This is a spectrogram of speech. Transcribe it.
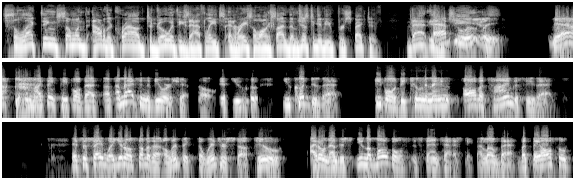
Selecting someone out of the crowd to go with these athletes and race alongside them, just to give you perspective. That is Absolutely. genius. Yeah, I think people that uh, imagine the viewership though. If you you could do that, people would be tuning in all the time to see that. It's the same way, you know, some of the Olympic, the winter stuff too. I don't understand. You know, the moguls is fantastic. I love that, but they also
